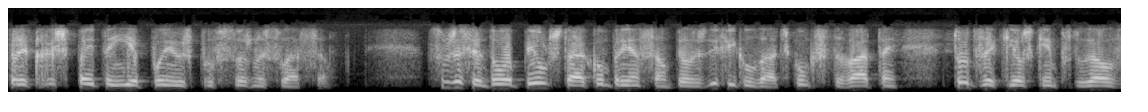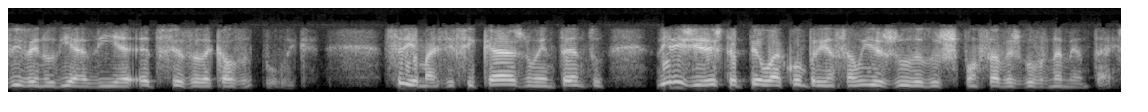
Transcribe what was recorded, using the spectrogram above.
para que respeitem e apoiem os professores na sua ação. Subjacente ao apelo está a compreensão pelas dificuldades com que se debatem todos aqueles que em Portugal vivem no dia a dia a defesa da causa pública. Seria mais eficaz, no entanto, dirigir este apelo à compreensão e ajuda dos responsáveis governamentais.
